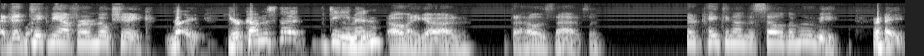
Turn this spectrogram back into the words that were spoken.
And then take me out for a milkshake. Right. Here comes the demon. Oh my god, what the hell is that? It's like they're painting on the cell of the movie. Right.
